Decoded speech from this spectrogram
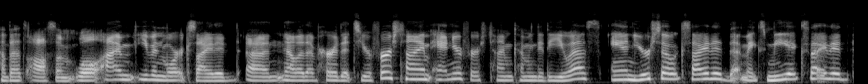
Oh, that's awesome. Well, I'm even more excited uh, now that I've heard it's your first time and your first time coming to the US, and you're so excited. That makes me excited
